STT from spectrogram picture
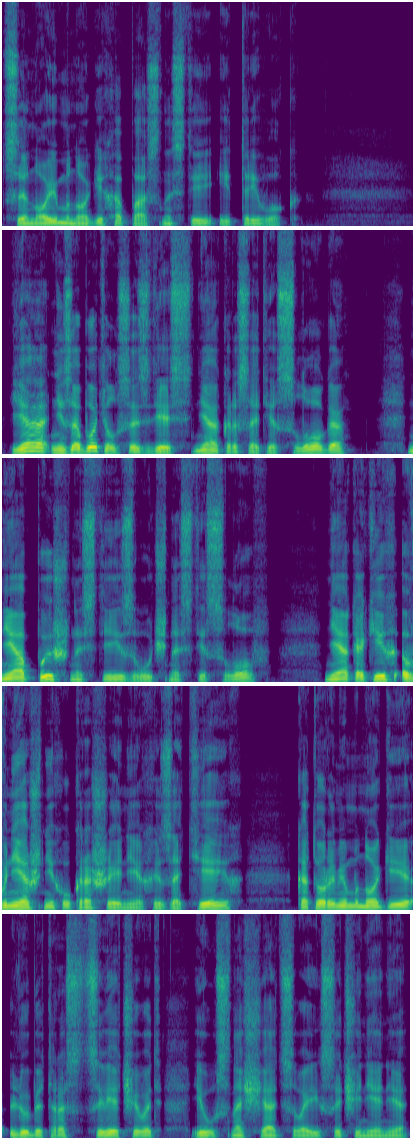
ценой многих опасностей и тревог. Я не заботился здесь ни о красоте слога, ни о пышности и звучности слов, ни о каких внешних украшениях и затеях, которыми многие любят расцвечивать и уснащать свои сочинения,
